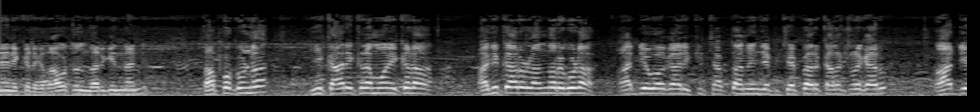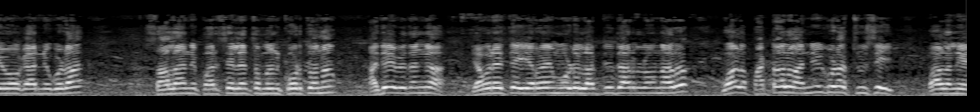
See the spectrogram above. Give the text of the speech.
నేను ఇక్కడికి రావటం జరిగిందండి. తప్పకుండా ఈ కార్యక్రమం ఇక్కడ అధికారులందరూ కూడా ఆర్డీఓ గారికి చెప్తానని చెప్పి చెప్పారు కలెక్టర్ గారు. ఆర్డీఓ గారిని కూడా స్థలాన్ని పరిశీలించమని కోరుతున్నాం. అదే విధంగా ఎవరైతే ఇరవై మూడు లబ్ధిదారులు ఉన్నారో వాళ్ళ పట్టాలు అన్ని కూడా చూసి వాళ్ళని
